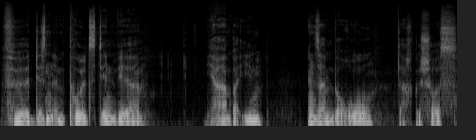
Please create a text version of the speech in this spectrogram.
für diesen Impuls, den wir ja bei ihm in seinem Büro, Dachgeschoss,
